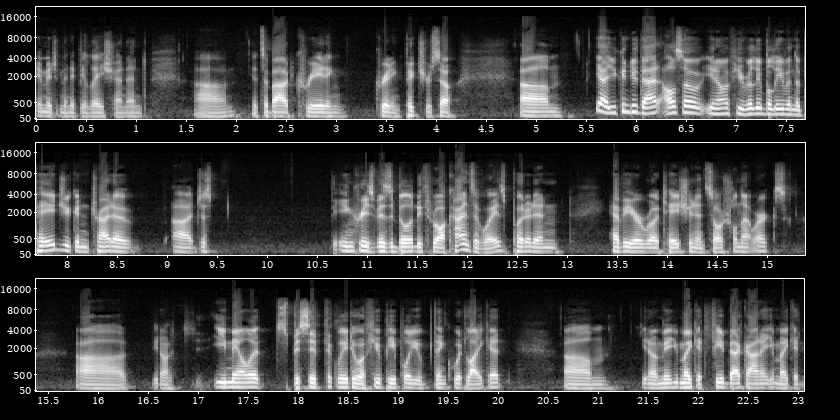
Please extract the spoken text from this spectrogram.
image manipulation, and uh, it's about creating creating pictures. So. Um, yeah, you can do that. Also, you know, if you really believe in the page, you can try to uh, just increase visibility through all kinds of ways. Put it in heavier rotation in social networks. Uh, you know, email it specifically to a few people you think would like it. Um, you know, you might get feedback on it. You might get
